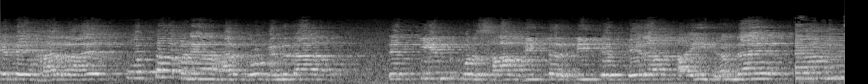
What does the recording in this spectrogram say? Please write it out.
ਕਿਤੇ ਹਰ ਰਾਏ ਪੋਤਾ ਬਣਿਆ ਹਰ ਗੋਬਿੰਦ ਦਾ, ਤੇ ਕੀਰਤਪੁਰ ਸਾਹਿਬ ਦੀ ਧਰਤੀ ਤੇ ਫੇਰਾ ਪਾਈ ਜਾਂਦਾ ਹੈ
